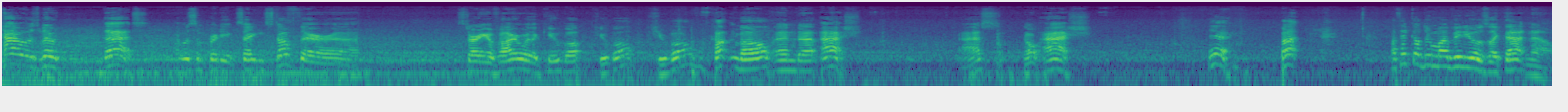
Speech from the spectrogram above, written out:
How was about that? That was some pretty exciting stuff there. Uh, starting a fire with a cue ball, cue ball, cue ball, cotton ball, and uh, ash. Ash? No, ash. Yeah, but I think I'll do my videos like that now.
